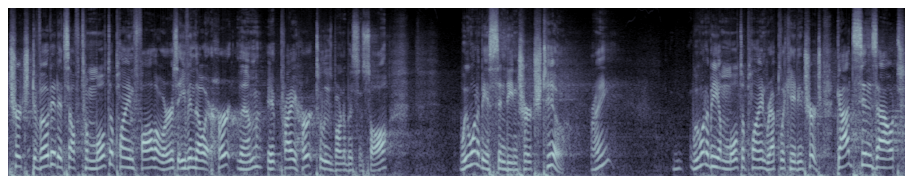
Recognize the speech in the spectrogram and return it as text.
church devoted itself to multiplying followers, even though it hurt them, it probably hurt to lose Barnabas and Saul, we want to be a sending church too, right? We want to be a multiplying, replicating church. God sends out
